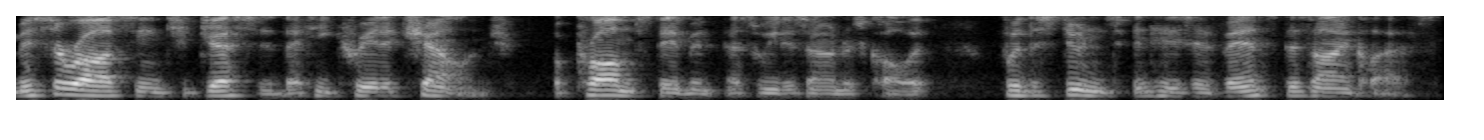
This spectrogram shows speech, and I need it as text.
Mr. Rothstein suggested that he create a challenge, a problem statement as we designers call it, for the students in his advanced design class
